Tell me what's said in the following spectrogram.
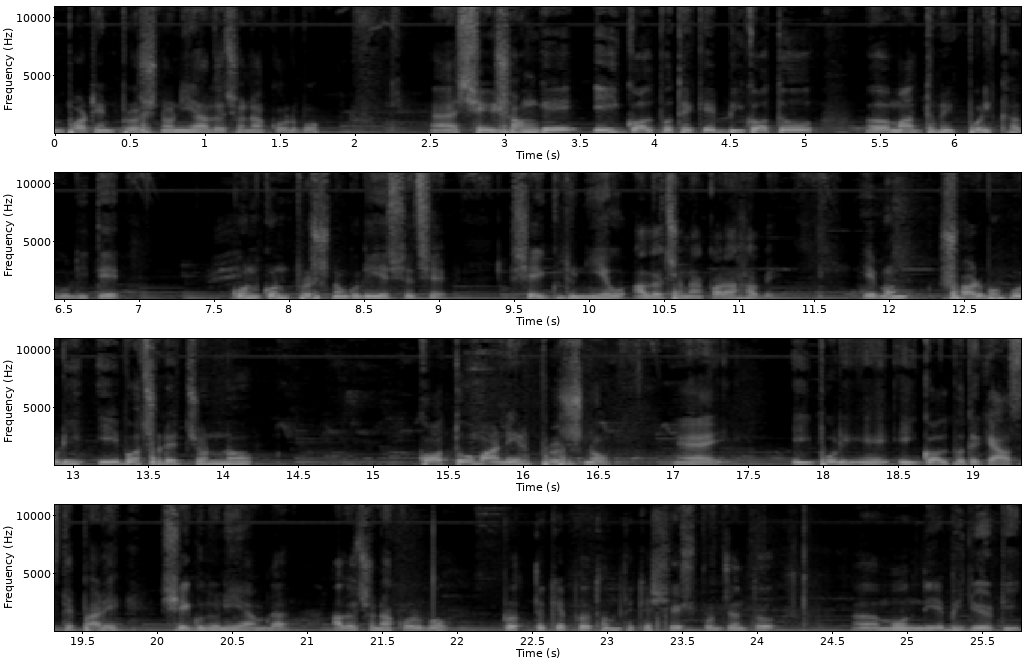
ইম্পর্টেন্ট প্রশ্ন নিয়ে আলোচনা করব। সেই সঙ্গে এই গল্প থেকে বিগত মাধ্যমিক পরীক্ষাগুলিতে কোন কোন প্রশ্নগুলি এসেছে, সেইগুলি নিয়েও আলোচনা করা হবে। এবং সর্বোপরি এ বছরের জন্য কত মানের প্রশ্ন এই পরি এই গল্প থেকে আসতে পারে সেগুলো নিয়ে আমরা আলোচনা করব। প্রত্যেকে প্রথম থেকে শেষ পর্যন্ত মন দিয়ে ভিডিওটি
